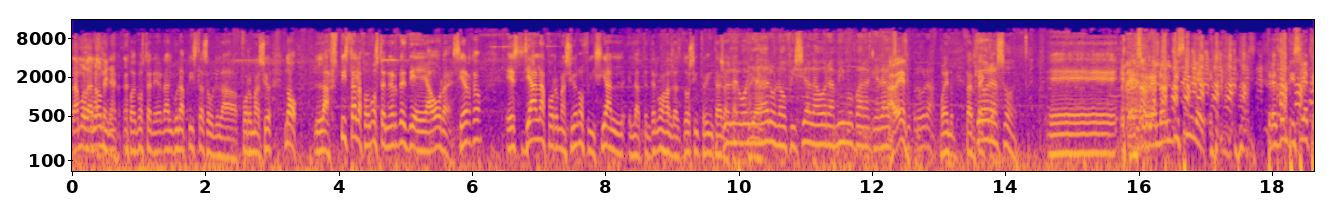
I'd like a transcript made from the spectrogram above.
Damos la podemos nómina. tener- podemos tener alguna pista sobre la formación. No, las pistas las podemos tener desde ahora, ¿cierto? Es ya la formación oficial, la tendremos a las 2 y 30 de la Yo tarde. le voy a dar una oficial ahora mismo para que la haga su programa. Bueno, perfecto. ¿Qué horas son? Eh, En su reloj invisible. 327.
